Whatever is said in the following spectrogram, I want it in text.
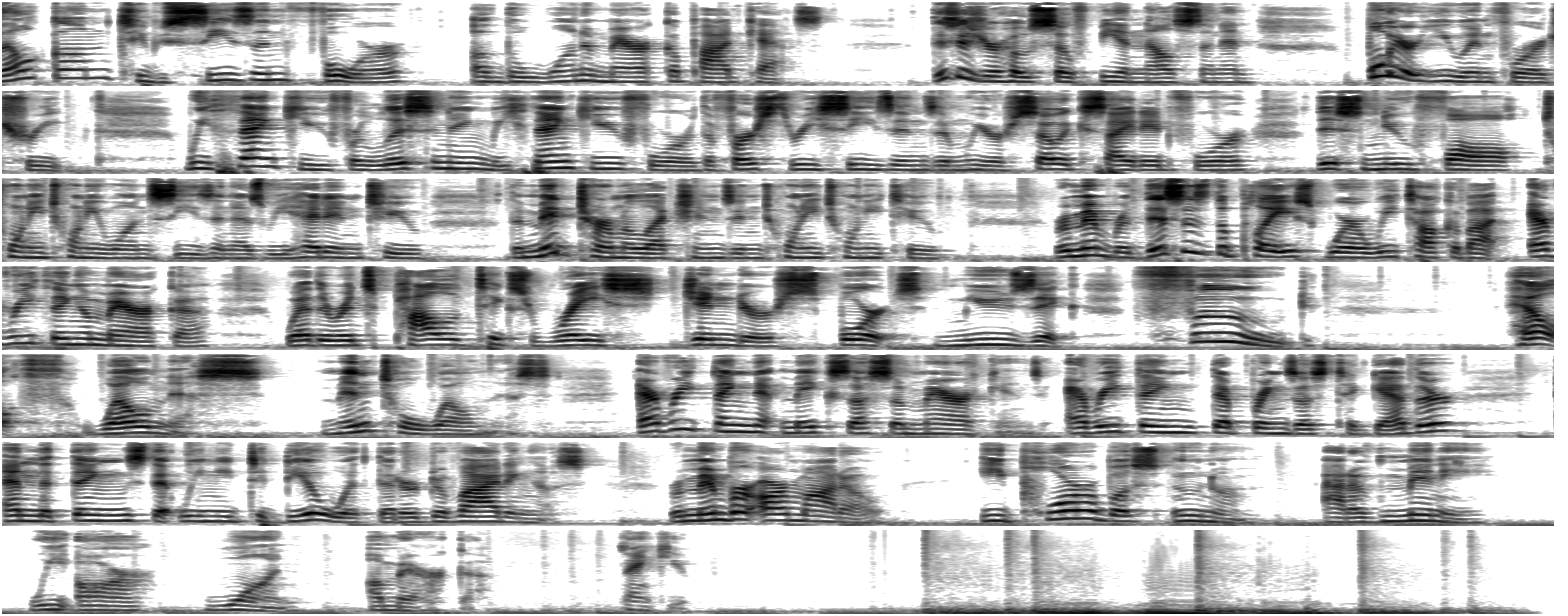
Welcome to season four of the One America podcast. This is your host, Sophia Nelson, and boy, are you in for a treat. We thank you for listening. We thank you for the first three seasons, and we are so excited for this new fall 2021 season as we head into the midterm elections in 2022. Remember, this is the place where we talk about everything America, whether it's politics, race, gender, sports, music, food, health, wellness, mental wellness, everything that makes us Americans, everything that brings us together, and the things that we need to deal with that are dividing us. Remember our motto E pluribus unum, out of many, we are one America. Thank you.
